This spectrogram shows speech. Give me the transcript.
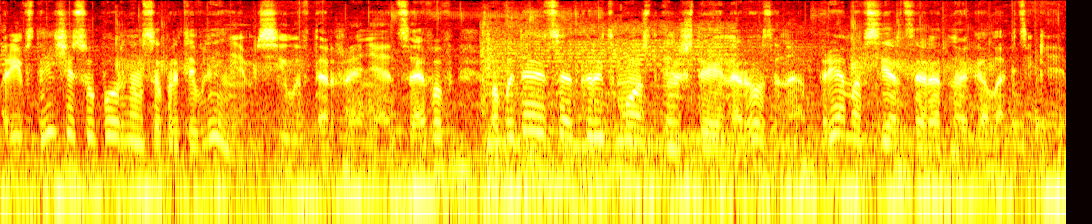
При встрече с упорным сопротивлением силы вторжения цефов попытаются открыть мост Эйнштейна-Розена прямо в сердце родной галактики.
